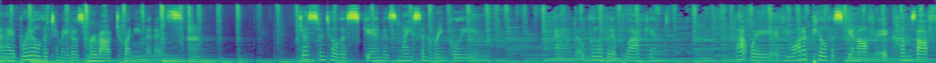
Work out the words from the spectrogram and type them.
And I broil the tomatoes for about 20 minutes, just until the skin is nice and wrinkly and a little bit blackened. That way, if you want to peel the skin off, it comes off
